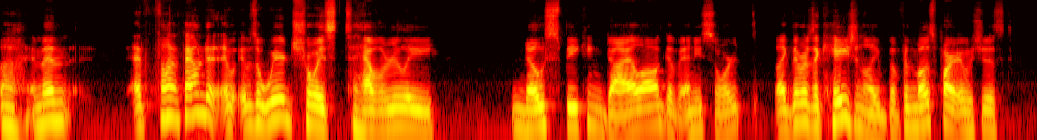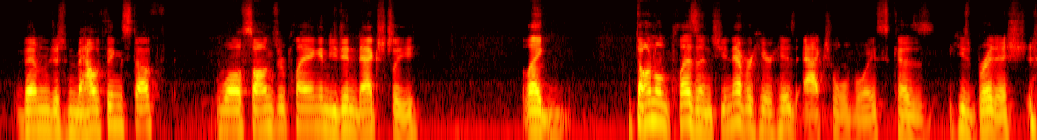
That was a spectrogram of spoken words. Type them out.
uh, and then I fo- found it, it. It was a weird choice to have really no speaking dialogue of any sort. Like there was occasionally, but for the most part, it was just them just mouthing stuff while songs were playing, and you didn't actually like Donald Pleasence. You never hear his actual voice because he's British.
